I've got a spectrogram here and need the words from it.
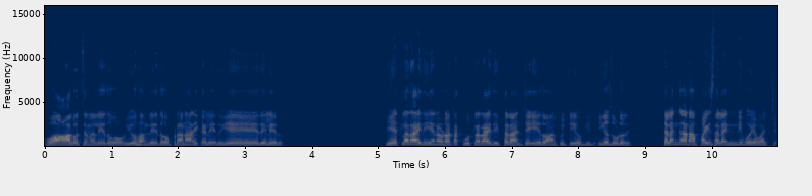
ఓ ఆలోచన లేదు ఓ వ్యూహం లేదు ప్రణాళిక లేదు ఏది లేదు. ఎట్ల ఇది ఏనాడట కూట్లరా ఇది ఇత్తడా అంటే ఏదో అనుకుంటే యోగిది ఇక చూడరు తెలంగాణ పైసలన్నీ పోయేవచ్చే.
